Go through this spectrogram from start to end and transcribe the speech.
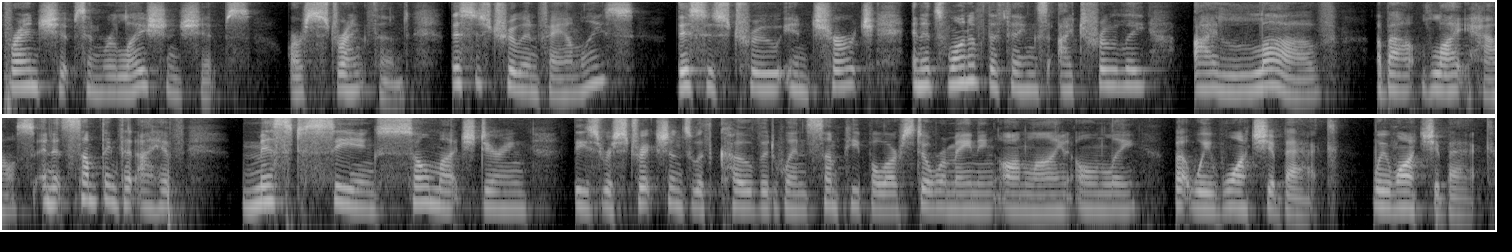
friendships and relationships are strengthened. This is true in families. This is true in church. And it's one of the things I truly, I love about Lighthouse. And it's something that I have missed seeing so much during these restrictions with COVID when some people are still remaining online only, but we want you back. We want you back.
